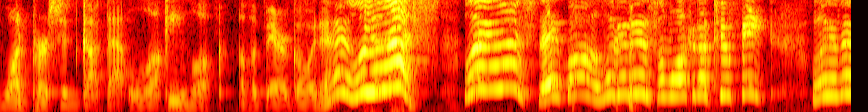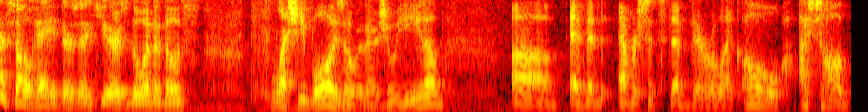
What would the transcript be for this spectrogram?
one person got that lucky look of a bear going, Hey, look at this! Look at this! Hey, mom, look at this! I'm walking on two feet! Look at this! Oh, hey, there's a there's one of those fleshy boys over there. Should we eat them? Um, and then ever since then, they were like, "Oh, I saw. A,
